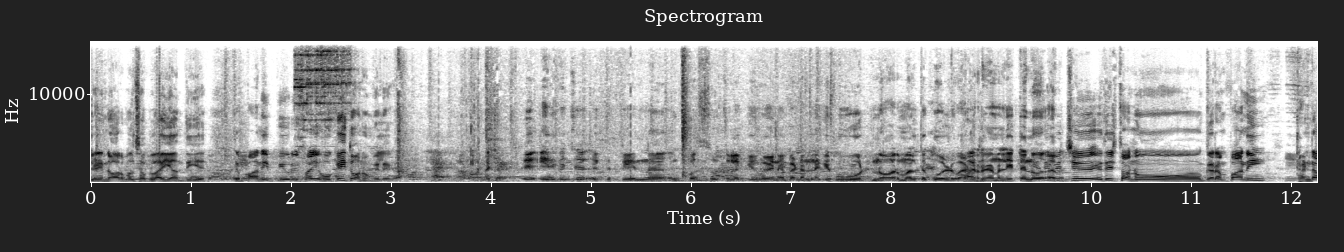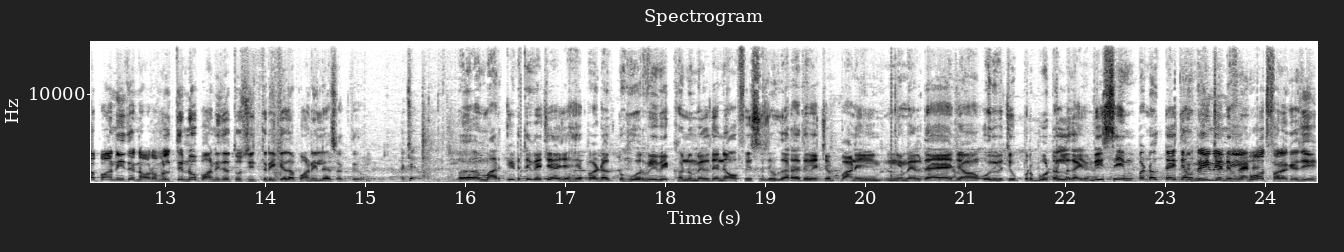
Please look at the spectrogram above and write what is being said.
ਜਿਹੜੀ ਨਾਰਮਲ ਸਪਲਾਈ ਆਂਦੀ ਹੈ। ਤੇ ਪਾਣੀ ਪਿਊਰੀਫਾਈ ਹੋ ਕੇ ਹੀ ਤੁਹਾਨੂੰ ਮਿਲੇਗਾ। ਅੱਛਾ ਇਹ ਇਹਦੇ ਵਿੱਚ ਇੱਕ ਤਿੰਨ ਉੱਪਰ ਸੁੱਚ ਲੱਗੇ ਹੋਏ ਨੇ ਬਟਨ ਲੱਗੇ ਹੋਟ ਨਾਰਮਲ ਤੇ ਕੋਲਡ ਵਾਟਰ ਨਾਰਮਲੀ ਤਿੰਨੋਂ ਇਹਦੇ ਵਿੱਚ ਇਹਦੇ ਵਿੱਚ ਤੁਹਾਨੂੰ ਗਰਮ ਪਾਣੀ ਠੰਡਾ ਪਾਣੀ ਤੇ ਨਾਰਮਲ ਤਿੰਨੋਂ ਪਾਣੀ ਦੇ ਤੁਸੀਂ ਤਰੀਕੇ ਦਾ ਪਾਣੀ ਲੈ ਸਕਦੇ ਹੋ। ਅੱਛਾ ਮਾਰਕੀਟ ਦੇ ਵਿੱਚ ਅਜਿਹੇ ਪ੍ਰੋਡਕਟ ਹੋਰ ਵੀ ਵੇਖਣ ਨੂੰ ਮਿਲਦੇ ਨੇ ਆਫਿਸ ਵਗੈਰਾ ਦੇ ਵਿੱਚ ਪਾਣੀ ਮਿਲਦਾ ਹੈ ਜਾਂ ਉਹਦੇ ਵਿੱਚ ਉੱਪਰ ਬੋਤਲ ਲਗਾਈ ਹੁੰਦੀ ਸੇਮ ਪ੍ਰੋਡਕਟ ਹੈ ਜਾਂ ਉਹਦੇ ਵਿੱਚ ਡਿਫਰੈਂਟ ਬਹੁਤ ਫ਼ਰਕ ਹੈ ਜੀ।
